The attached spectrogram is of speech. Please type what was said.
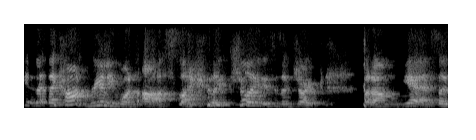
yeah, they, they can't really want us. Like, like, surely this is a joke. But um, yeah. So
